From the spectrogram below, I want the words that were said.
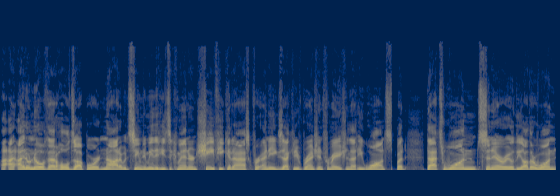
I, I don't know if that holds up or not. It would seem to me that he's the commander in chief. He could ask for any executive branch information that he wants. But that's one scenario. The other one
